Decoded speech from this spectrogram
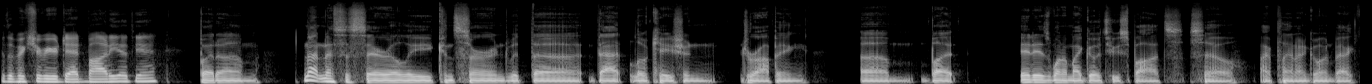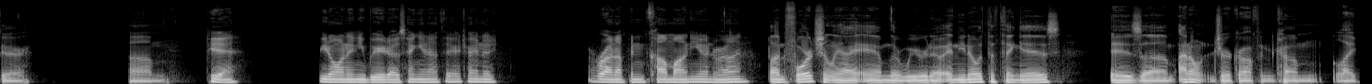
with a picture of your dead body at the end. but um, not necessarily concerned with the that location dropping. Um, but it is one of my go-to spots, so I plan on going back there. Um, Yeah, you don't want any weirdos hanging out there trying to run up and come on you and run. Unfortunately, I am the weirdo. And you know what the thing is? Is um I don't jerk off and come like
